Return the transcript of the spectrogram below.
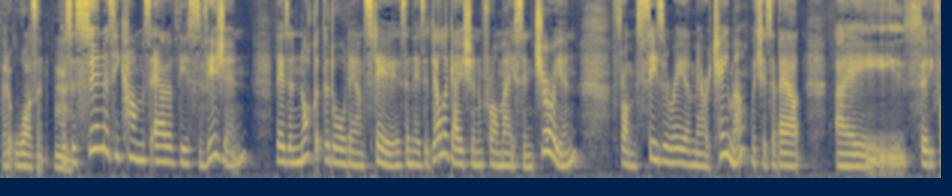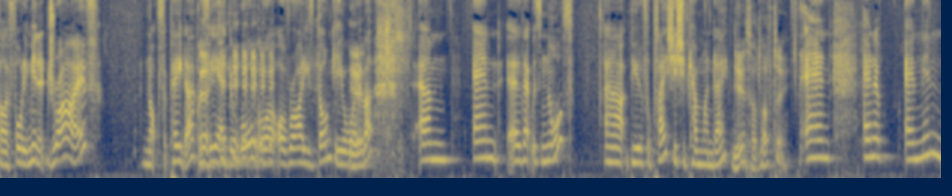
but it wasn't. Because as soon as he comes out of this vision, there's a knock at the door downstairs, and there's a delegation from a centurion from Caesarea Maritima, which is about a 35, 40 minute drive. Not for Peter, because he had to walk or, or ride his donkey or whatever. Um, and uh, that was north. Uh, beautiful place. You should come one day yes, I'd love to. and and a, and then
